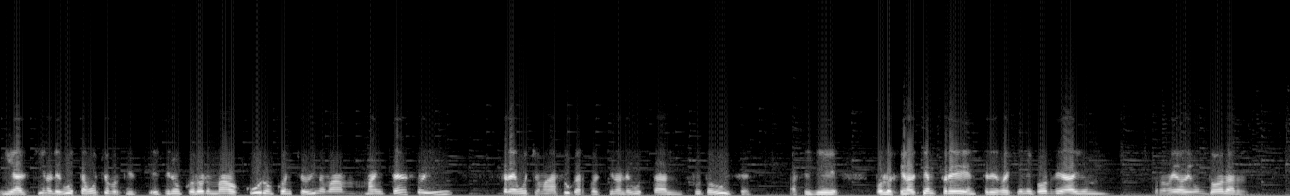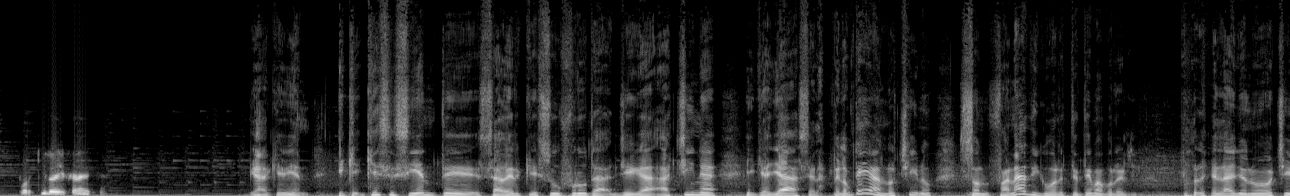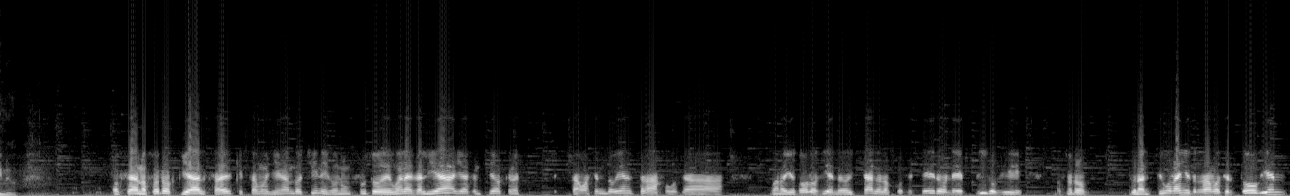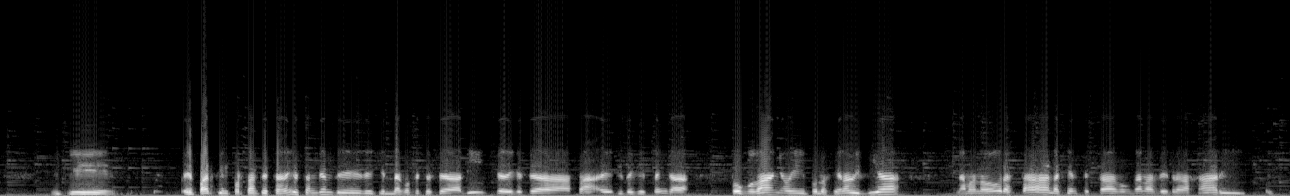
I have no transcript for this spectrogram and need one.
Y al chino le gusta mucho porque eh, tiene un color más oscuro, un concho vino más, más intenso y trae mucho más azúcar. Porque al chino le gusta el fruto dulce. Así que por lo general siempre entre región y Cordia hay un promedio de un dólar por kilo de diferencia. Ya, qué bien. ¿Y qué, se siente saber que su fruta llega a China y que allá se las pelotean los chinos? Son fanáticos por este tema, por el, por el año nuevo chino. O sea, nosotros ya al saber que estamos llegando a China y con un fruto de buena calidad, ya sentimos que estamos haciendo bien el trabajo. O sea, bueno, yo todos los días le doy charla a los cosecheros, les explico que nosotros durante un año tratamos de hacer todo bien y que eh, parte importante está en ellos también de, que la cosecha sea limpia, de que sea eh, de que tenga poco daño y por lo general hoy día la mano de obra está, la gente está con ganas de trabajar y,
